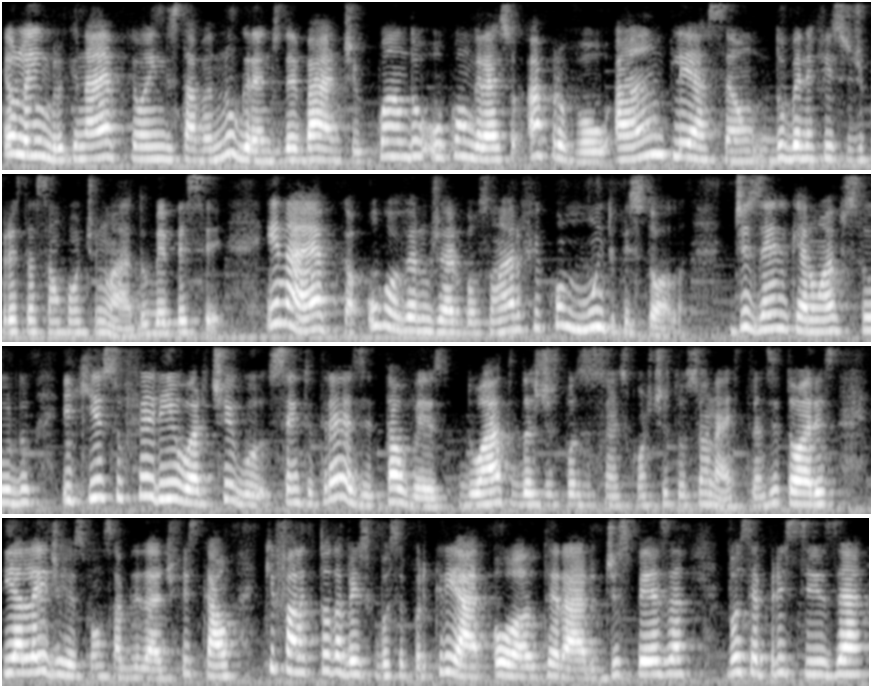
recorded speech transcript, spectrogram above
Eu lembro que na época eu ainda estava no grande debate quando o Congresso aprovou a ampliação do benefício de prestação continuada, o BPC. E na época o governo Jair Bolsonaro ficou muito pistola, dizendo que era um absurdo e que isso feria o artigo 113, talvez, do ato das disposições constitucionais transitórias e a lei de responsabilidade fiscal, que fala que toda vez que você for criar ou alterar despesa, você precisa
